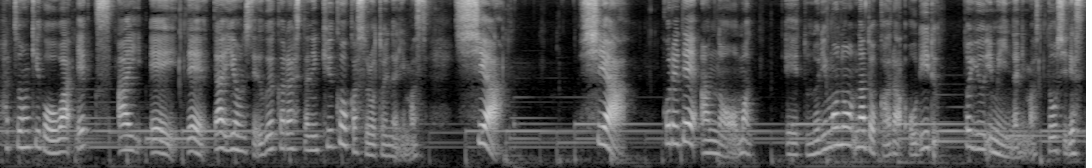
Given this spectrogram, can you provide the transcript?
発音記号は XIA で、第4声上から下に急降下する音になります。シア。シア。これで、あの、まあ、えっ、ー、と、乗り物などから降りるという意味になります。動詞です。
